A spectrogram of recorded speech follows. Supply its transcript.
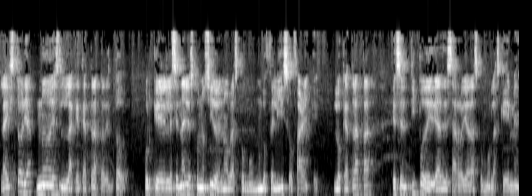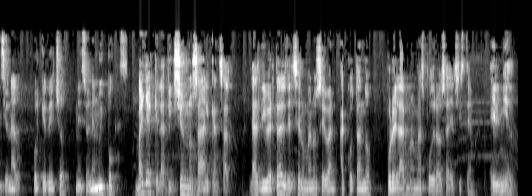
La historia no es la que te atrapa del todo, porque el escenario es conocido en obras como Mundo Feliz o Fahrenheit. Lo que atrapa es el tipo de ideas desarrolladas como las que he mencionado, porque de hecho mencioné muy pocas. Vaya que la ficción nos ha alcanzado. Las libertades del ser humano se van acotando por el arma más poderosa del sistema, el miedo.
